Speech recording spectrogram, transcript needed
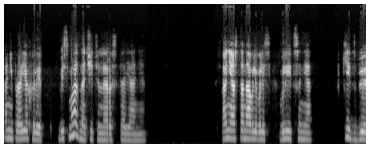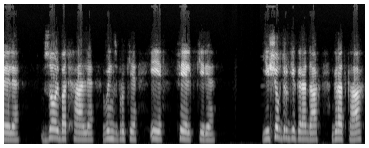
Они проехали весьма значительное расстояние. Они останавливались в Лицене, в Китсбюэле, в Зольбатхалле, в Инсбруке и Фельдкире, еще в других городах, городках,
